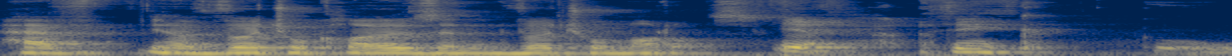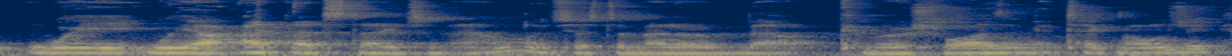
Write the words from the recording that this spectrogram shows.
have you know virtual clothes and virtual models? Yeah, I think we we are at that stage now. It's just a matter of about commercializing that technology.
